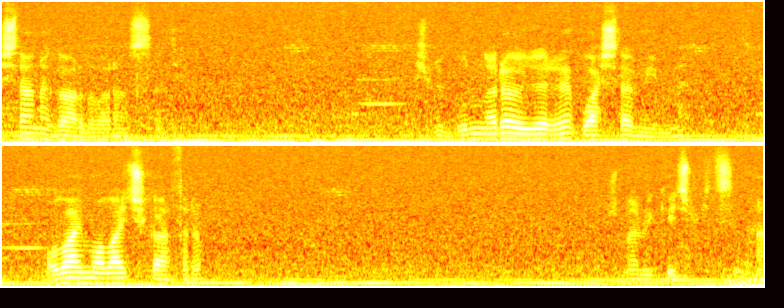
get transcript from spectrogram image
Kaç tane gardı var satayım. Şimdi bunları öldürerek başlamayayım mı? Olay mı olay çıkartırım. Şunlar bir geçip gitsin ha.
